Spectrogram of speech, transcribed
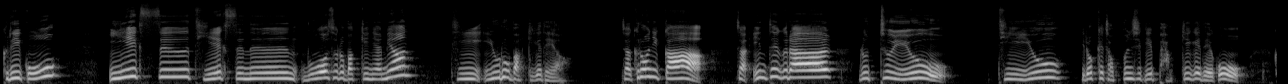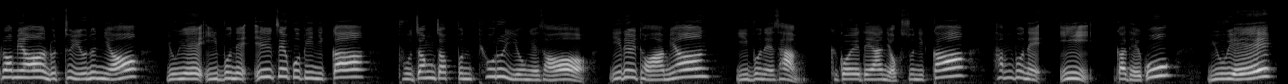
그리고 2x dx는 무엇으로 바뀌냐면 du로 바뀌게 돼요. 자, 그러니까 자, 인테그랄 루트 u du 이렇게 접분식이 바뀌게 되고 그러면 루트 u는요. u의 2분의 1제곱이니까 부정접분 표를 이용해서 1을 더하면 2분의 3 그거에 대한 역수니까 3분의 2가 되고 u의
